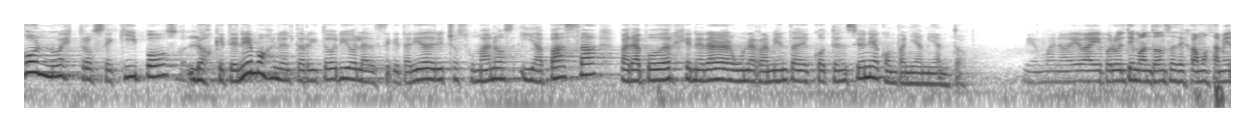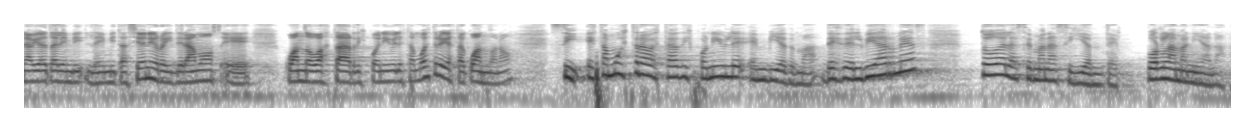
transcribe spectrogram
con nuestros equipos, los que tenemos en el territorio, la Secretaría de Derechos Humanos y APASA, para poder generar alguna herramienta de contención y acompañamiento. Bien, bueno, Eva, y por último entonces dejamos también abierta la, invitación y reiteramos eh, cuándo va a estar disponible esta muestra y hasta cuándo, ¿no? Sí, esta muestra va a estar disponible en Viedma desde el viernes toda la semana siguiente, por la mañana.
